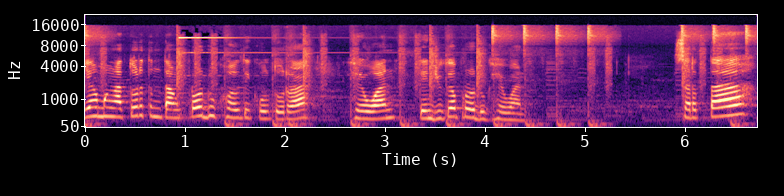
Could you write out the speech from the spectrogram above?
yang mengatur tentang produk hortikultura, hewan, dan juga produk hewan. Serta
